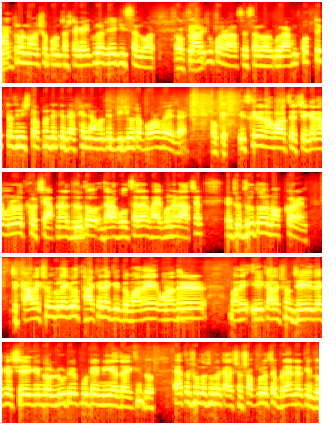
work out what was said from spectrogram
মাত্র নয়শো পঞ্চাশ টাকা এগুলো রেডি সালোয়ার। প্লাজো করা আছে সালোয়ারগুলো এখন প্রত্যেকটা জিনিস তো আপনাদেরকে দেখাইলে আমাদের ভিডিওটা বড় হয়ে যায়। ওকে স্ক্রিনে নাম্বার আছে সেখানে অনুরোধ করছি আপনারা দ্রুত যারা হোলসেলার ভাই বোনেরা আছেন একটু দ্রুত নক করেন। যে কালেকশনগুলো এগুলো থাকে না কিন্তু মানে ওনাদের মানে এই কালেকশন যেই দেখে সেই কিন্তু লুটে পুটে নিয়ে যায় কিন্তু। এত সুন্দর সুন্দর কালেকশন সবগুলো হচ্ছে ব্র্যান্ডের কিন্তু।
